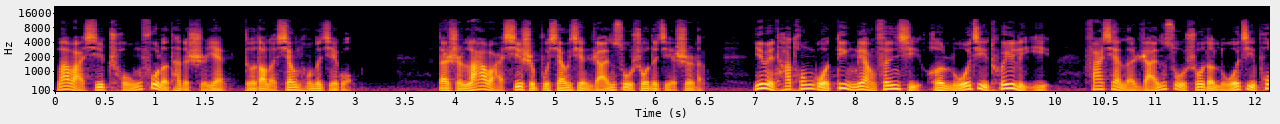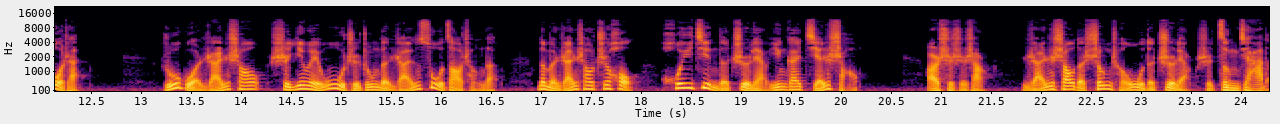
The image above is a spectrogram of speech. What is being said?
拉瓦锡重复了他的实验，得到了相同的结果。但是，拉瓦锡是不相信燃素说的解释的，因为他通过定量分析和逻辑推理，发现了燃素说的逻辑破绽。如果燃烧是因为物质中的燃素造成的，那么燃烧之后。灰烬的质量应该减少，而事实上，燃烧的生成物的质量是增加的。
